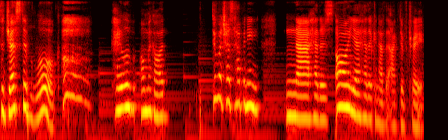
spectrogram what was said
Suggestive look. Caleb. Oh my god. Too much has happening. Nah, Heather's. Oh yeah, Heather can have the active trait.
